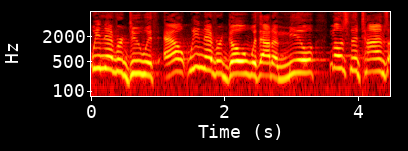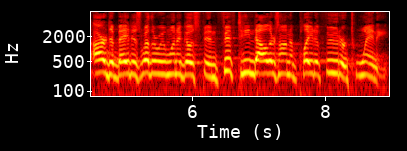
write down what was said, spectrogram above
We never do without. We never go without a meal. Most of the times, our debate is whether we want to go spend $15 on a plate of food or 20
